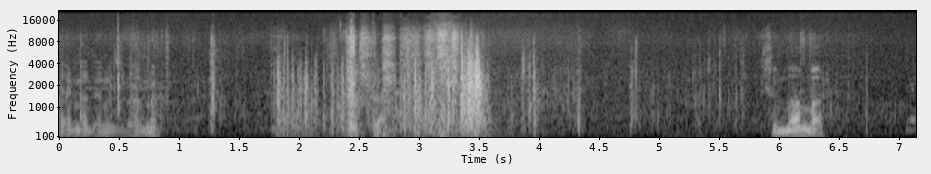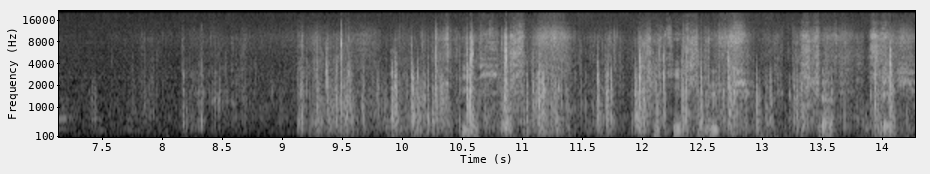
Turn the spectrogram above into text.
Saymadığınız var mı? 40 tane. Şundan var. Bir, iki, üç, dört, beş,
